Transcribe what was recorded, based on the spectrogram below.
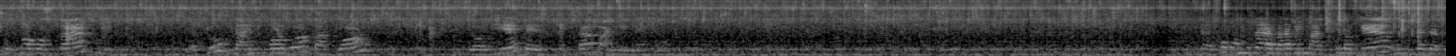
শুকনো অবস্থায় একটু গ্রাইন্ড করব তারপর জল দিয়ে পেস্টটা বানিয়ে নেব দেখো বন্ধুরা এবার আমি মাছগুলোকে উঠতে দেব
